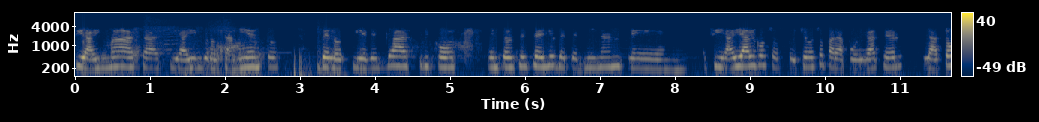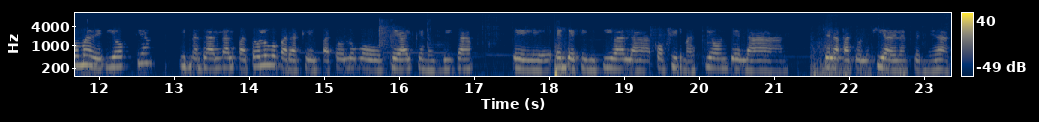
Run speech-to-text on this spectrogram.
si hay masas, si hay engrosamientos de los pliegues gástricos, entonces ellos determinan eh, si hay algo sospechoso para poder hacer la toma de biopsia y mandarla al patólogo para que el patólogo sea el que nos diga eh, en definitiva la confirmación de la de la patología de la enfermedad.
